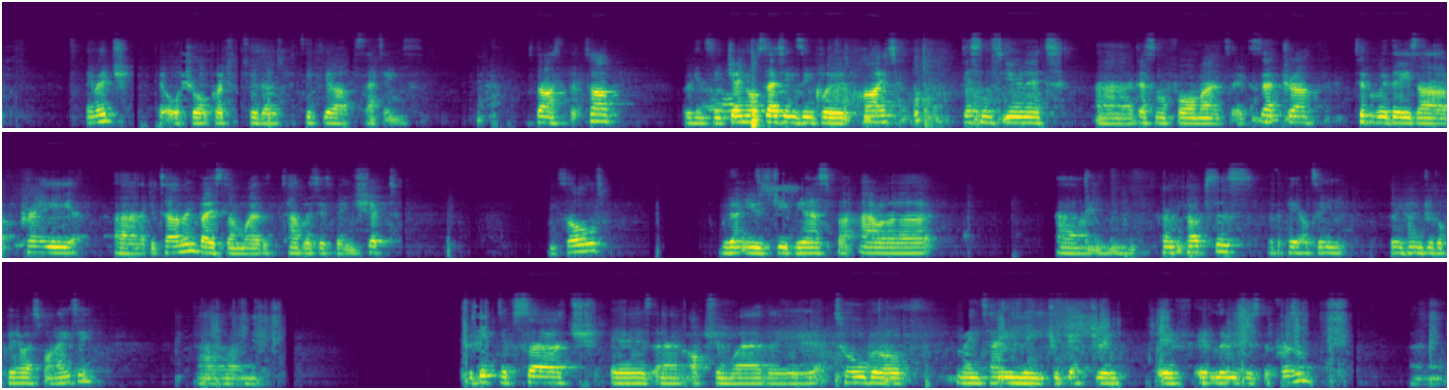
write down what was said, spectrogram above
image, it will shortcut to those particular settings. Start at the top, we can see general settings include height, distance unit, uh, decimal format, etc. Typically these are pre-determined uh, based on where the tablet is being shipped and sold. We don't use GPS but our um, current purposes with the PLT 300 or POS 180. Um, predictive search is an option where the tool will maintain the trajectory if it loses the prism. Um,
